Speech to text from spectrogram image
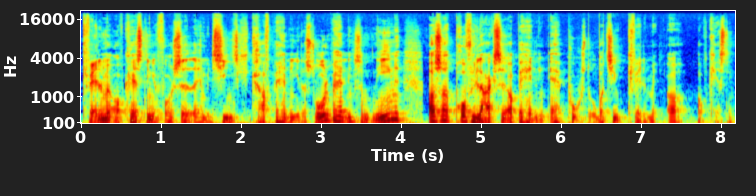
Kvalme og opkastning er forårsaget af medicinsk kraftbehandling eller strålebehandling som den ene, og så profilakse og behandling af postoperativ kvalme og opkastning.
